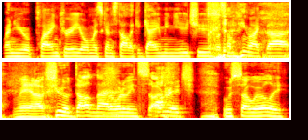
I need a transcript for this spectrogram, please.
when you were playing career, you're almost going to start like a gaming YouTube or something like that. Man, I should have done that. I would have been so Oh. rich. It was so early.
